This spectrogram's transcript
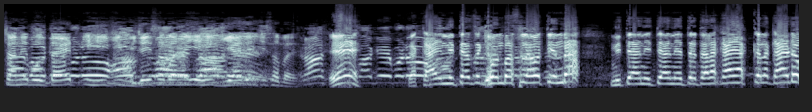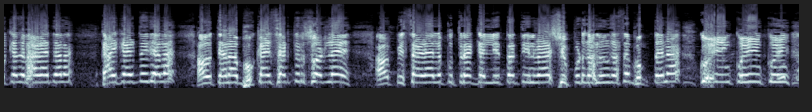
ठाणे बोलतायत की ही जी विजयी सभा नाहीये ही जिहाद्यांची सभा आहे. ए त्या काय नित्याचं घेऊन बसला हो तीनदा नित्या नित्या नेते त्याला काय अक्कल काय डोक्याचं भाग आहे त्याला? काय कळतंय त्याला? अहो त्याला भुकायसाठी तर सोडलंय. अहो पिसाळ्याला कुत्र्या गल्ली तर तीन वेळा शिपूट घालून कसं भुकतंय ना कुईंग कुईंग कुईंग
